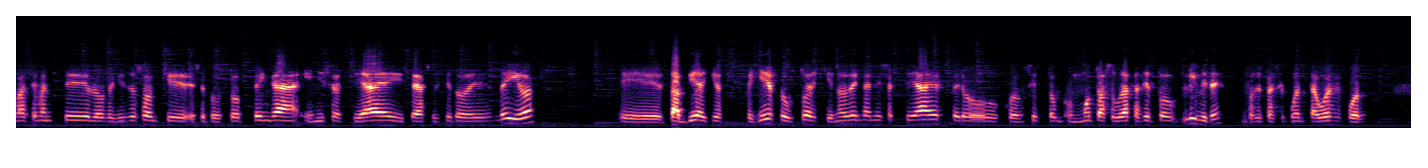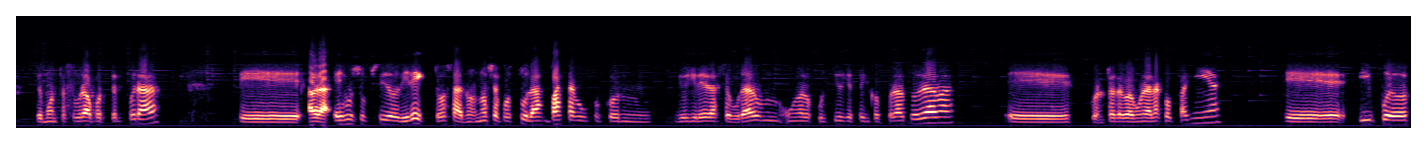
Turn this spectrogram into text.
básicamente los requisitos son que ese productor tenga inicio de actividades y sea sujeto de, IVA. Eh, también hay pequeños productores que no tengan de actividades, pero con cierto un monto asegurado hasta cierto límite, 250 UF por de monto asegurado por temporada. Eh, ahora, es un subsidio directo, o sea, no, se postula, basta con, yo querer asegurar uno de los cultivos que está incorporado al programa, eh, contrato con alguna de las compañías eh, y puedo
